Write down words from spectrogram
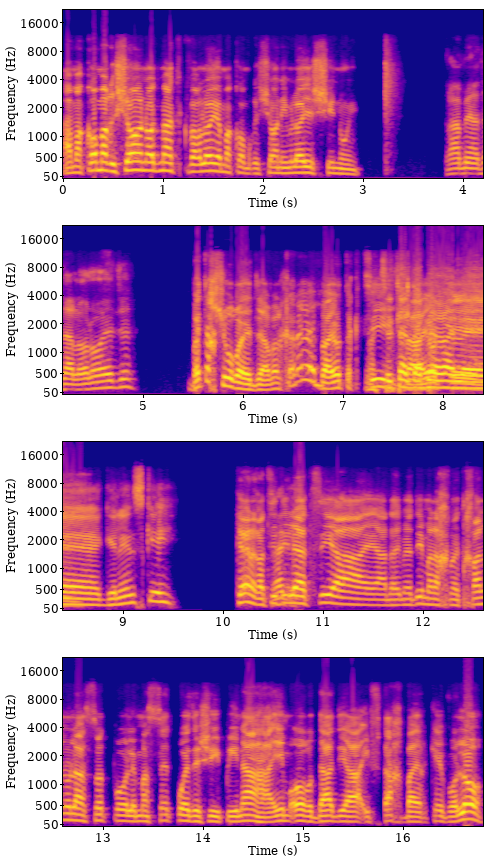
המקום הראשון עוד מעט כבר לא יהיה מקום ראשון, אם לא יהיה שינוי. רמי אדר לא רואה את זה? בטח שהוא רואה את זה, אבל כנראה בעיות תקציב. רצית בעיות, לדבר על אה, אה, גילינסקי? כן, רציתי רגע. להציע, אה, אתם יודעים, אנחנו התחלנו לעשות פה, למסד פה איזושהי פינה, האם אור דדיה יפתח בהרכב או לא.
